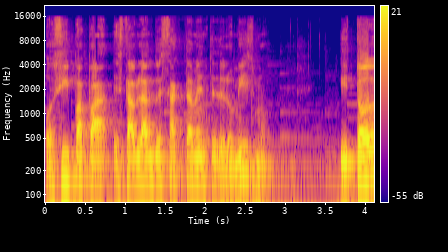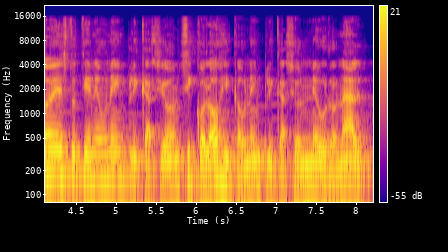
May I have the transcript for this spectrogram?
o sí papá, está hablando exactamente de lo mismo. Y todo esto tiene una implicación psicológica, una implicación neuronal.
